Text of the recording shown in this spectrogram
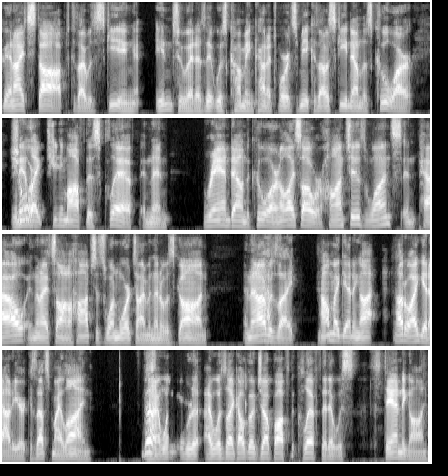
and I stopped because I was skiing into it as it was coming kind of towards me because I was skiing down this couloir, and it like came off this cliff and then ran down the couloir, and all I saw were haunches once and pow, and then I saw a haunches one more time, and then it was gone, and then I was like, how am I getting on? How do I get out of here? Because that's my line. And I went over to, I was like, I'll go jump off the cliff that it was standing on.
